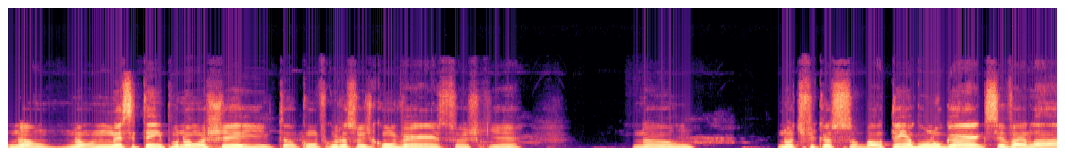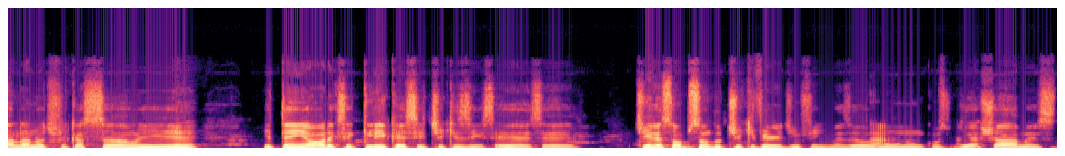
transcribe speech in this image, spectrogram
não, não, nesse tempo não achei, então, configurações de conversa, acho que é. Não. Notificação. Bom, tem algum lugar que você vai lá na notificação e, e tem a hora que você clica esse tiquezinho, você, você tira essa opção do tique verde, enfim. Mas eu tá. não, não consegui achar, mas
